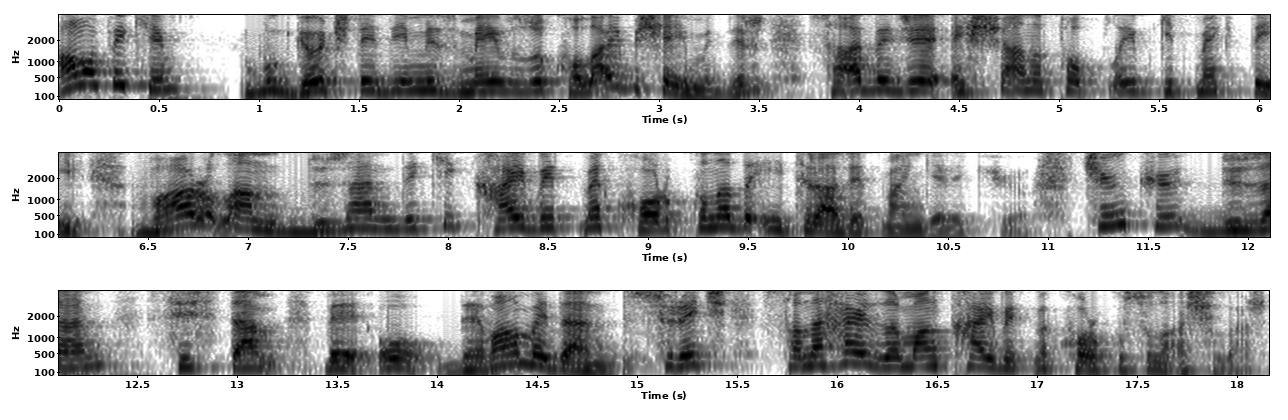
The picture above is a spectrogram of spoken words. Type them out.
Ama peki Bu göç dediğimiz mevzu kolay bir şey midir? Sadece eşyanı toplayıp gitmek değil. Var olan düzendeki kaybetme korkuna da itiraz etmen gerekiyor. Çünkü düzen, sistem ve o devam eden süreç sana her zaman kaybetme korkusunu aşılar.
